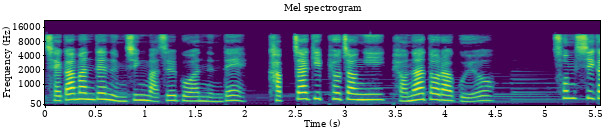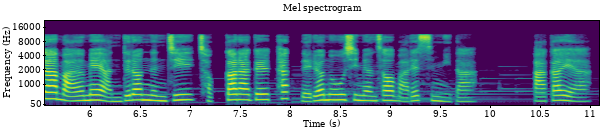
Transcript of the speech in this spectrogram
제가 만든 음식 맛을 보았는데 갑자기 표정이 변하더라고요. 솜씨가 마음에 안 들었는지 젓가락을 탁 내려놓으시면서 말했습니다. 아가야.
